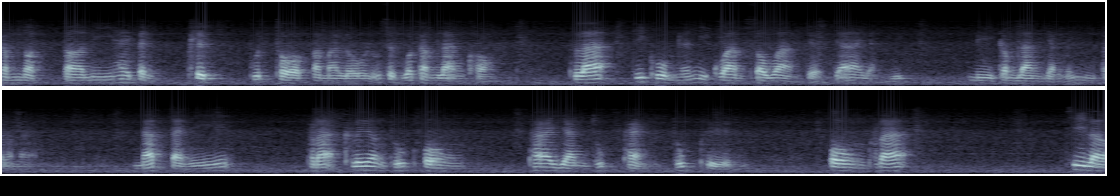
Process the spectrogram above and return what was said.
กำหนดตอนนี้ให้เป็นพลึกพุทโธปมาโลรู้สึกว่ากำลังของ พระที่คุมนั้นมีความสว่างเจิดจ้าอย่างยิ่ง มีกำลังอย่างไม่มีประมาณ นับแต่นี้ พระเครื่องทุกองค์ ผ้ายันทุกแผ่นทุกผืน องค์พระ ที่เรา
